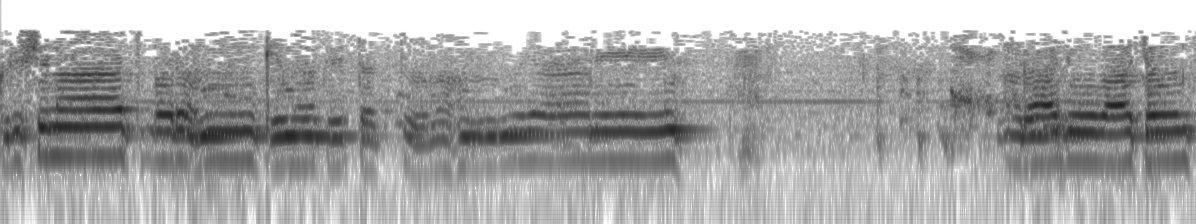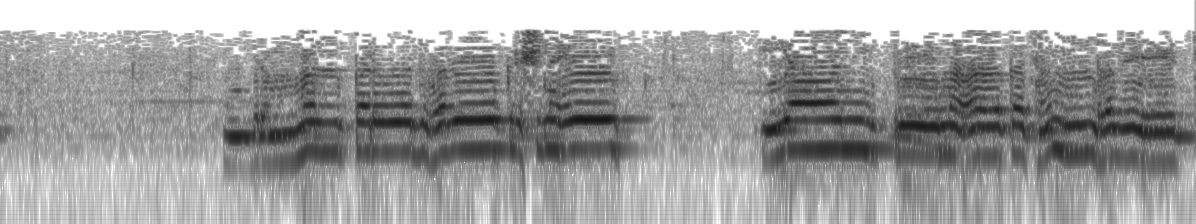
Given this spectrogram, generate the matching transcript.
कृष्णात् परम् किमपि तत्त्वमहम् जाने राजोवाच ब्रह्मन् परोद्भवे कृष्णे इयानि प्रेमा कथम् भवेत्?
